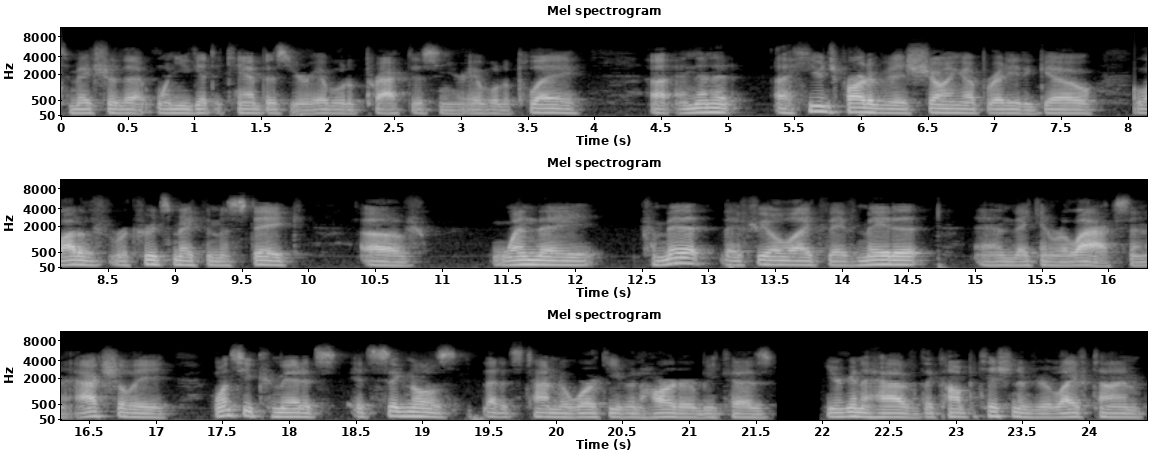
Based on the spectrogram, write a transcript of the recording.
to make sure that when you get to campus, you're able to practice and you're able to play. Uh, and then it, a huge part of it is showing up ready to go. A lot of recruits make the mistake of when they commit, they feel like they've made it and they can relax. And actually, once you commit, it's it signals that it's time to work even harder because you're going to have the competition of your lifetime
